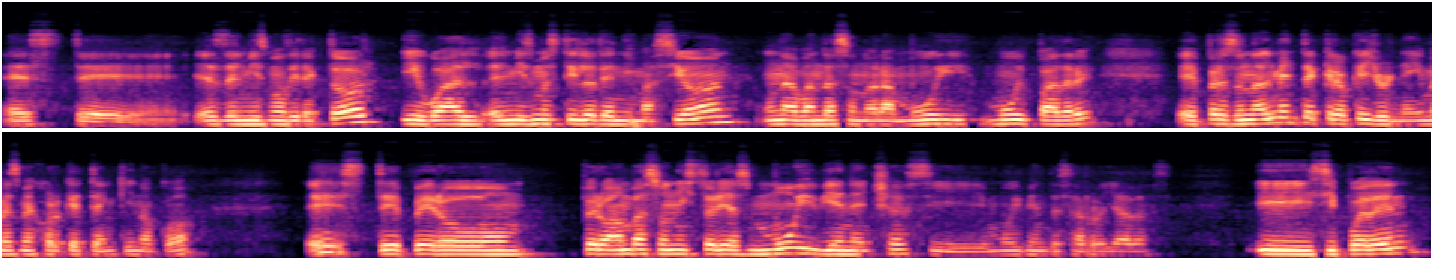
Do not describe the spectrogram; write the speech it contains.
Este, es del mismo director, igual el mismo estilo de animación, una banda sonora muy, muy padre. Eh, personalmente creo que Your Name es mejor que Tenki no Ko, este, pero, pero ambas son historias muy bien hechas y muy bien desarrolladas. Y si pueden,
